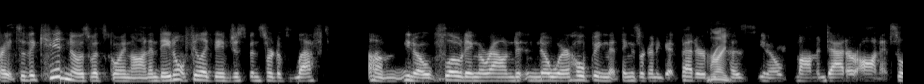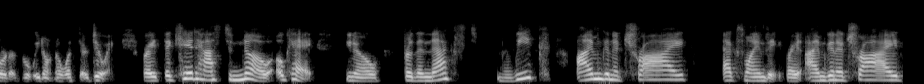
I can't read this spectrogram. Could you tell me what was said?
right? So the kid knows what's going on and they don't feel like they've just been sort of left um, you know, floating around nowhere, hoping that things are going to get better right. because, you know, mom and dad are on it, sort of, but we don't know what they're doing, right? The kid has to know, okay, you know, for the next week, I'm going to try X, Y, and Z, right? I'm going to try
